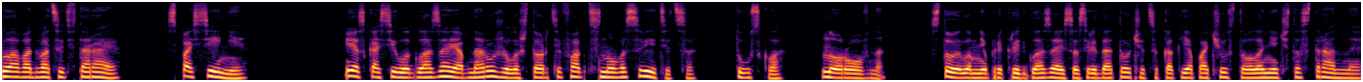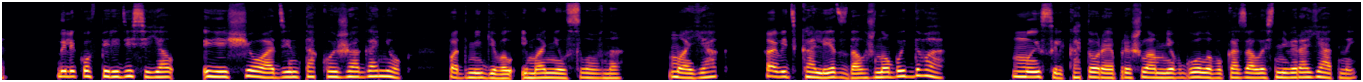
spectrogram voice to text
Глава 22. Спасение. Я скосила глаза и обнаружила, что артефакт снова светится. Тускло, но ровно. Стоило мне прикрыть глаза и сосредоточиться, как я почувствовала нечто странное. Далеко впереди сиял еще один такой же огонек, подмигивал и манил словно маяк, а ведь колец должно быть два. Мысль, которая пришла мне в голову, казалась невероятной,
